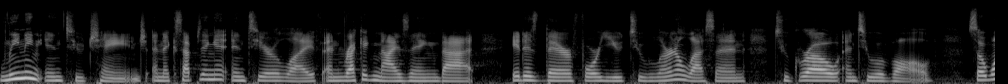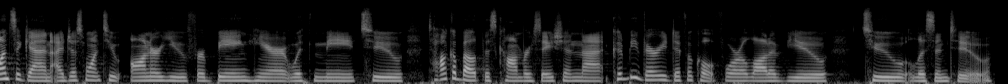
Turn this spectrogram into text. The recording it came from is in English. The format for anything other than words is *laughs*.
leaning into change and accepting it into your life and recognizing that it is there for you to learn a lesson, to grow, and to evolve. So, once again, I just want to honor you for being here with me to talk about this conversation that could be very difficult for a lot of you to listen to.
